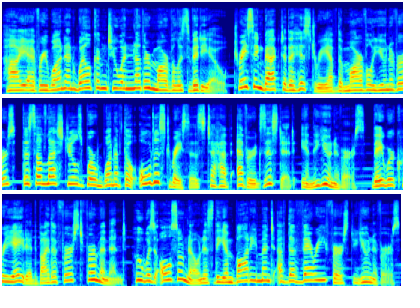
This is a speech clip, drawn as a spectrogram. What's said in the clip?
Hi everyone and welcome to another marvelous video. Tracing back to the history of the Marvel Universe, the Celestials were one of the oldest races to have ever existed in the universe. They were created by the first firmament, who was also known as the embodiment of the very first universe.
